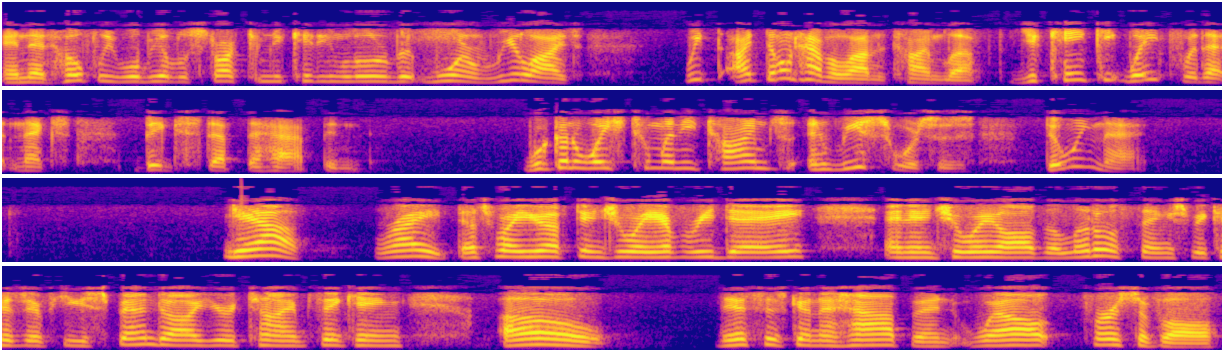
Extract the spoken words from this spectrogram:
and that hopefully we'll be able to start communicating a little bit more and realize we I don't have a lot of time left. You can't keep wait for that next big step to happen. We're going to waste too many times and resources doing that. Yeah, right. That's why you have to enjoy every day and enjoy all the little things because if you spend all your time thinking, "Oh, this is going to happen." Well, first of all,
